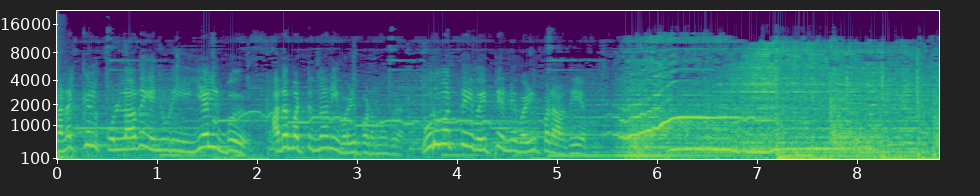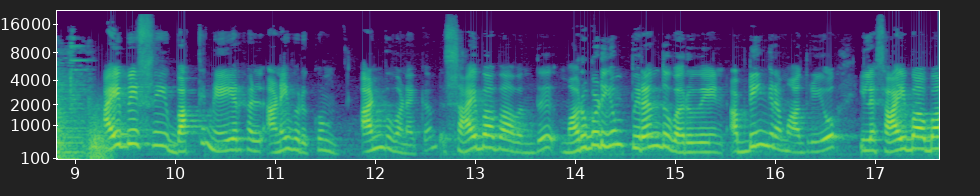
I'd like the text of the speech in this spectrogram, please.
கணக்கில் கொள்ளாத என்னுடைய இயல்பு. அதை மட்டும்தான் நீ வழிபடணுங்கிற. உருவத்தை வைத்து என்னை வழிபடாதே. ஐபிசி பக்தி நேயர்கள் அனைவருக்கும் அன்பு வணக்கம். சாய்பாபா வந்து மறுபடியும் பிறந்து வருவேன் அப்படிங்கிற மாதிரியோ இல்ல சாய்பாபா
